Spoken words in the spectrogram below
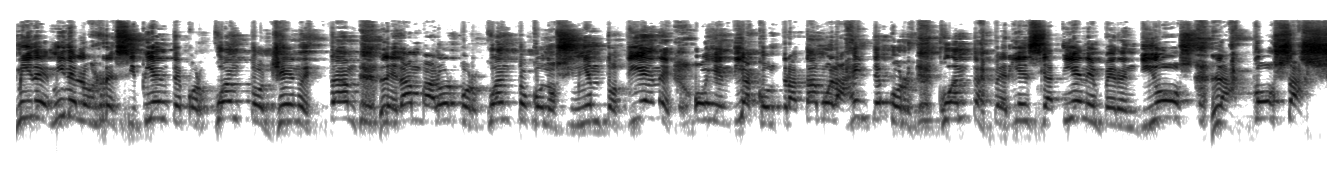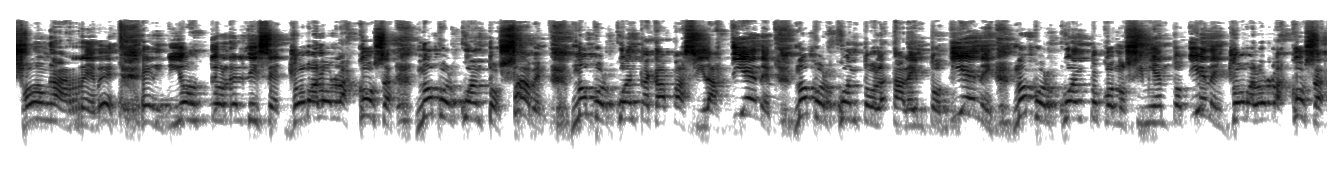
mide, mide los recipientes por cuánto lleno están, le dan valor por cuánto conocimiento tiene. Hoy en día contratamos a la gente por cuánta experiencia tienen, pero en Dios las cosas son al revés. En Dios Él dice, yo valoro las cosas no por cuánto saben, no por cuánta capacidad tienen, no por cuánto talento tienen, no por cuánto conocimiento tienen. Yo valoro las cosas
